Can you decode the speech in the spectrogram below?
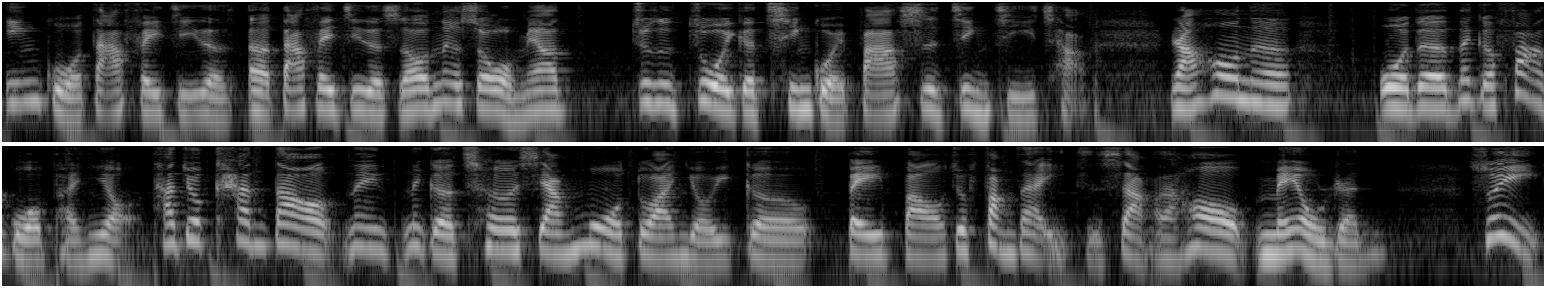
英国搭飞机的，呃，搭飞机的时候，那个时候我们要就是坐一个轻轨巴士进机场，然后呢。我的那个法国朋友，他就看到那那个车厢末端有一个背包，就放在椅子上，然后没有人，所以。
